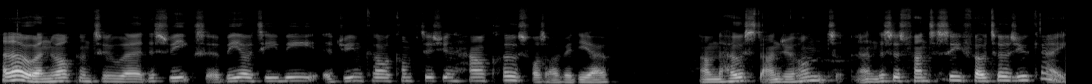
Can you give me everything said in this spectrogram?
Hello and welcome to uh, this week's uh, BOTB Dream Car Competition How Close Was Our video. I'm the host, Andrew Hunt, and this is Fantasy Photos UK.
